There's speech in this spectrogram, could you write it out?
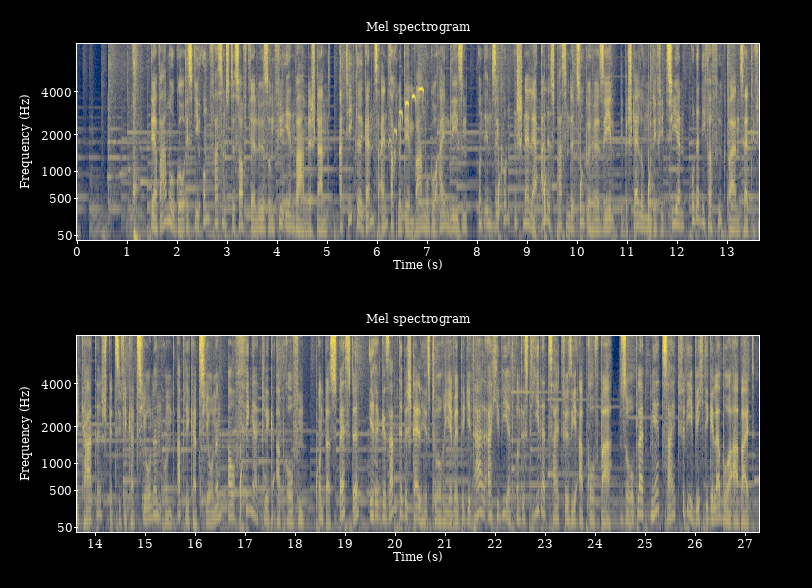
der Warmugo ist die umfassendste Softwarelösung für Ihren Warmbestand. Artikel ganz einfach mit dem Warmugo einlesen und in Sekundenschnelle alles passende Zubehör sehen, die Bestellung modifizieren oder die verfügbaren Zertifikate, Spezifikationen und Applikationen auf Fingerklick abrufen. Und das Beste, Ihre gesamte Bestellhistorie wird digital archiviert und ist jederzeit für Sie abrufbar. So bleibt mehr Zeit für die wichtige Laborarbeit.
